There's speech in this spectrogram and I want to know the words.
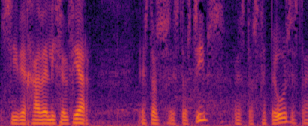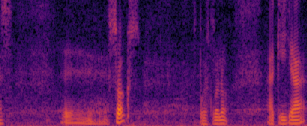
si deja de licenciar estos, estos chips, estos CPUs, estas eh, SOCs, pues bueno, aquí ya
